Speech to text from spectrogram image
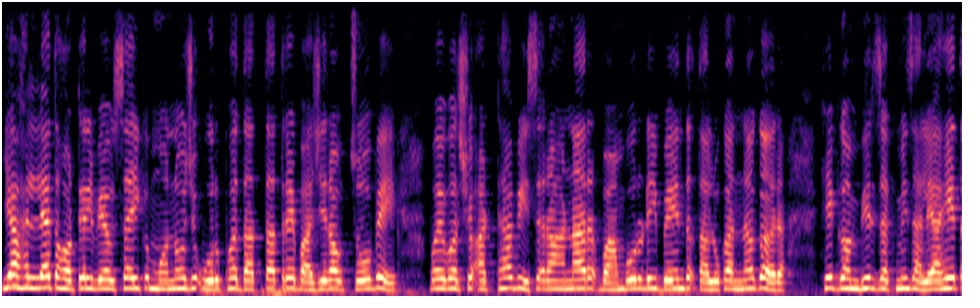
या हल्ल्यात हॉटेल व्यावसायिक मनोज उर्फ दत्तात्रय बाजीराव चोबे वय वर्ष अठ्ठावीस राहणार बांबुर्डी बेंद तालुका नगर हे गंभीर जखमी झाले आहेत.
